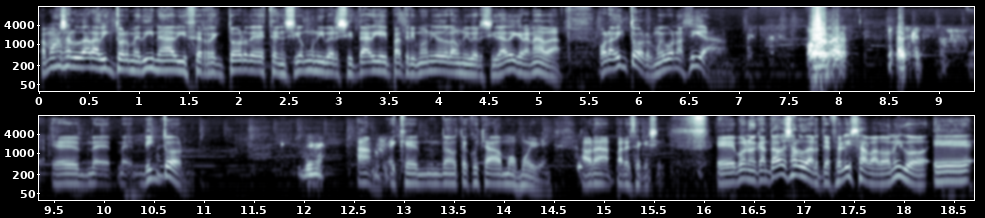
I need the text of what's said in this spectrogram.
Vamos a saludar a Víctor Medina, vicerrector de Extensión Universitaria y Patrimonio de la Universidad de Granada. Hola Víctor, muy buenos días. Hola. Eh, Víctor. Dime. Ah, es que no te escuchábamos muy bien. Ahora parece que sí. Eh, bueno, encantado de saludarte. Feliz sábado, amigo. Eh,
